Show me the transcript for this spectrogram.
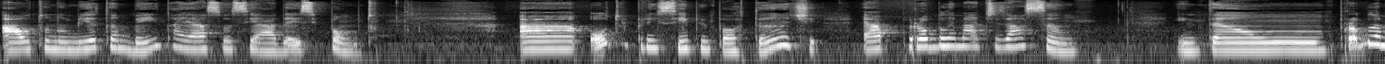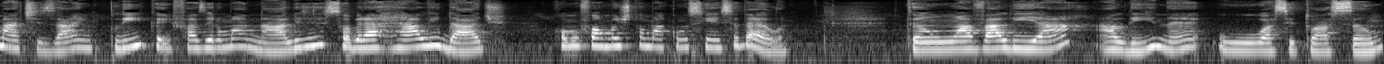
a autonomia também está associada a esse ponto. A outro princípio importante é a problematização. Então, problematizar implica em fazer uma análise sobre a realidade como forma de tomar consciência dela. Então, avaliar ali né, o, a situação,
